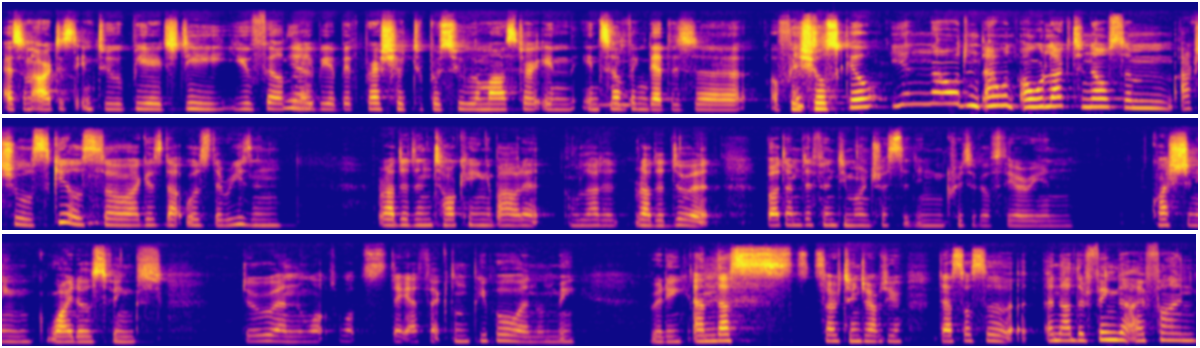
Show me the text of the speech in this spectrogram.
as an artist into a PhD. You felt Yeah. maybe a bit pressure to pursue a master in, in mm. something that is a official skill. You know, I would, I would like to know some actual skills, so I guess that was the reason. Rather than talking about it, I would rather, rather do it. But I'm definitely more interested in critical theory and questioning why those things do and what, what's the effect on people and on me, really. And that's, sorry to interrupt you, that's also another thing that I find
